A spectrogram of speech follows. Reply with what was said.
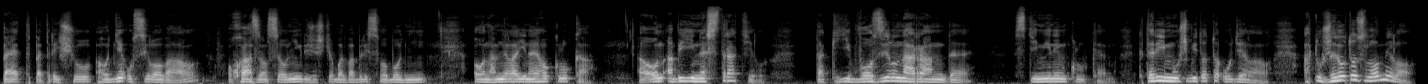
Pet, Petrišu, hodně usiloval, ocházel se o ní, když ještě oba dva byli svobodní, a ona měla jiného kluka. A on, aby ji nestratil, tak ji vozil na rande s tím jiným klukem. Který muž by toto udělal? A tu ženu to zlomilo.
